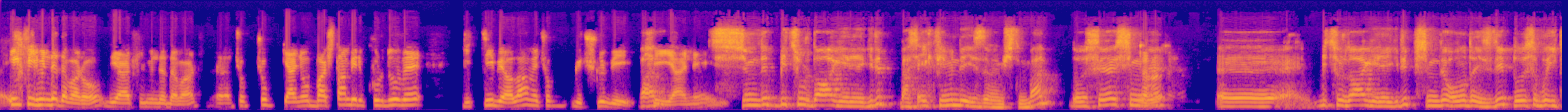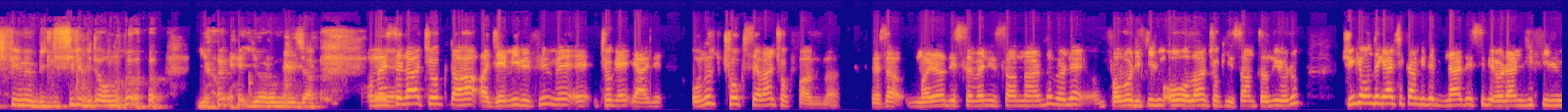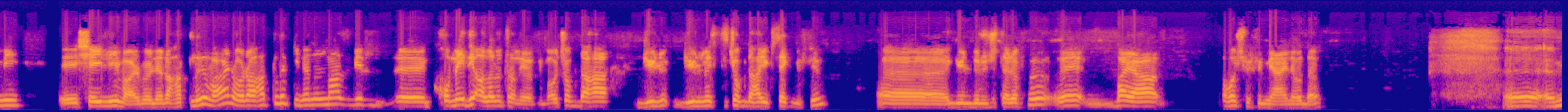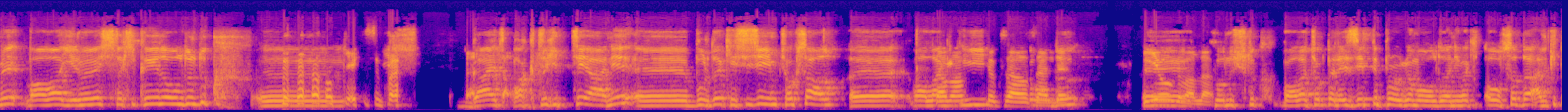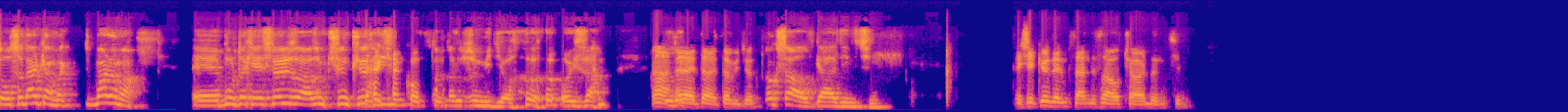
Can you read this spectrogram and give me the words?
ilk filminde de var o, diğer filminde de var. Ee, çok çok yani o baştan beri kurduğu ve gittiği bir alan ve çok güçlü bir ben şey yani. Şimdi bir tur daha geriye gidip mesela ilk filmini de izlememiştim ben. Dolayısıyla şimdi e, bir tur daha geriye gidip şimdi onu da izleyip dolayısıyla bu iki filmin bilgisiyle bir de onu yorumlayacağım. O mesela ee, çok daha acemi bir film ve e, çok e, yani onu çok seven çok fazla. Mesela Mariana'yı seven insanlarda böyle favori film o olan çok insan tanıyorum. Çünkü onda gerçekten bir de neredeyse bir öğrenci filmi e, şeyliği var, böyle rahatlığı var. O rahatlık inanılmaz bir e, komedi alanı tanıyor film. O çok daha gül, gülmesi çok daha yüksek bir film. E, güldürücü tarafı ve bayağı hoş bir film yani o da. Ee, Emre valla 25 dakikayı doldurduk. Ee, Okey süper. Gayet aktı gitti yani. Ee, burada keseceğim. Çok sağ ol. Ee, vallahi tamam, iyi çok sağ ol sen de. İyi ee, oldu valla. Konuştuk. Valla çok da lezzetli program oldu. Hani vakit olsa da vakit olsa derken vakit var ama e, burada kesmemiz lazım çünkü Derken koptu. uzun video. o yüzden. Ha, evet evet tabii canım. Çok sağ ol geldiğin için. Teşekkür ederim sen de sağ ol çağırdığın için.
